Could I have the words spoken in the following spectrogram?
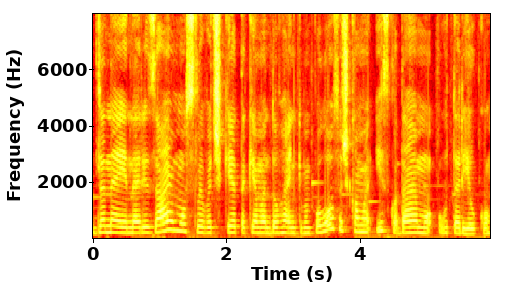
Для неї нарізаємо сливочки такими довгенькими полосочками і складаємо у тарілку.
